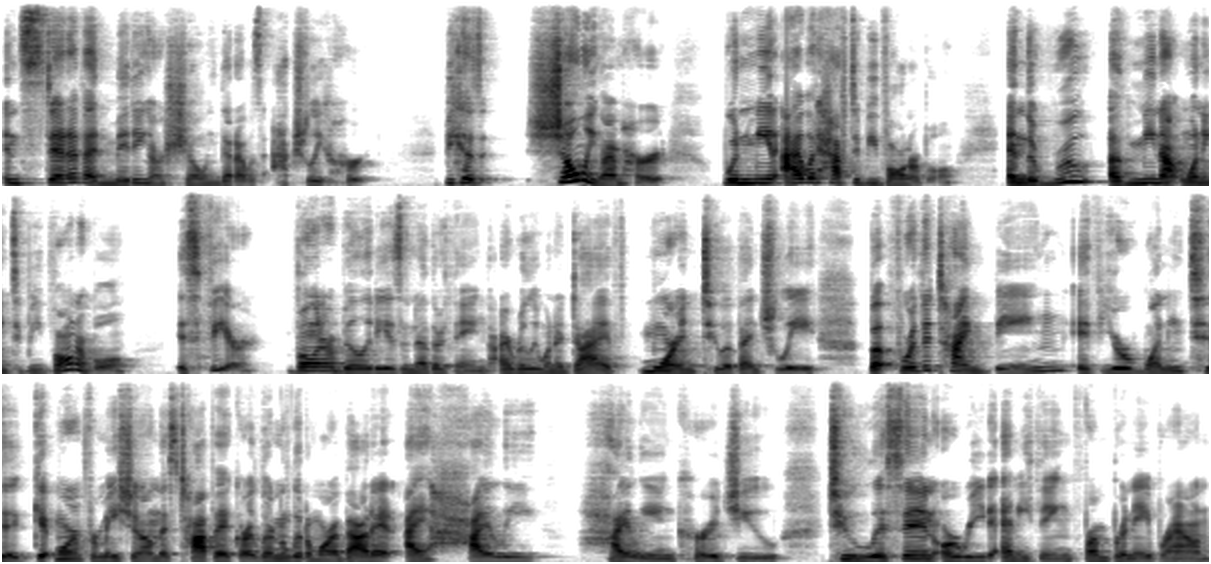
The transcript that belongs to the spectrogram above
instead of admitting or showing that I was actually hurt. Because showing I'm hurt would mean I would have to be vulnerable. And the root of me not wanting to be vulnerable is fear. Vulnerability is another thing I really want to dive more into eventually. But for the time being, if you're wanting to get more information on this topic or learn a little more about it, I highly, highly encourage you to listen or read anything from Brene Brown.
